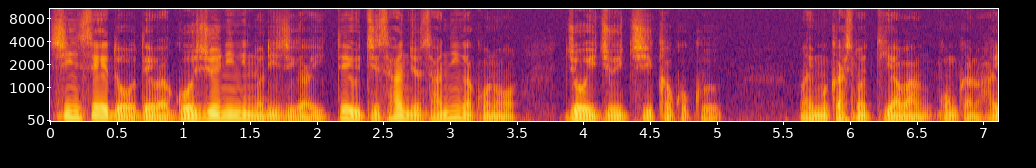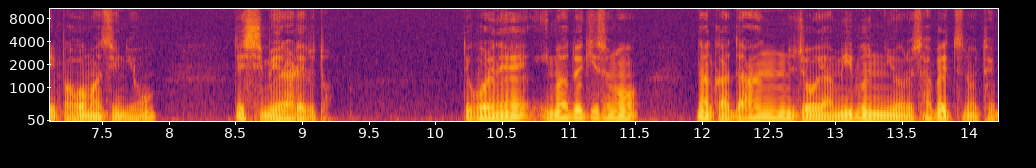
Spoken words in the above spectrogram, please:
新制度では52人の理事がいてうち33人がこの上位11カ国、まあ、昔のティア1今回のハイパフォーマンスユニオンで占められると。でこれね今時そのなんか男女や身分による差別の撤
